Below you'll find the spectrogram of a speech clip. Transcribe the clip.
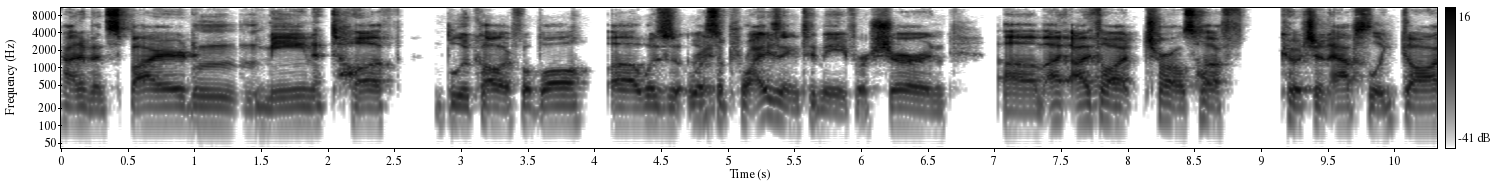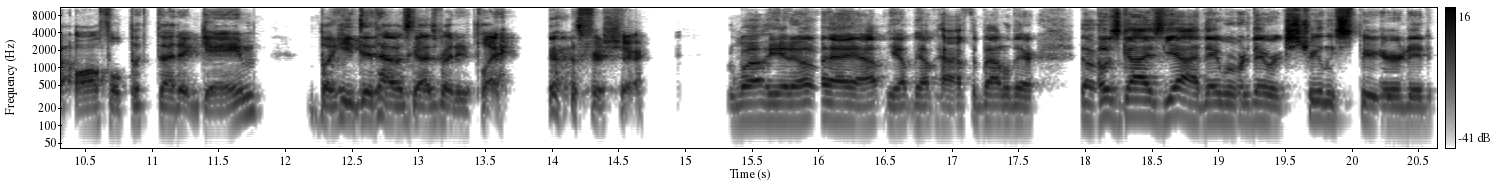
kind of inspired, mm-hmm. mean, tough, blue collar football uh, was was surprising to me for sure. And um, I, I thought Charles Huff coached an absolutely god awful, pathetic game, but he did have his guys ready to play. That's for sure. Well, you know, yeah, yep, yep, half the battle there. Those guys, yeah, they were they were extremely spirited,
